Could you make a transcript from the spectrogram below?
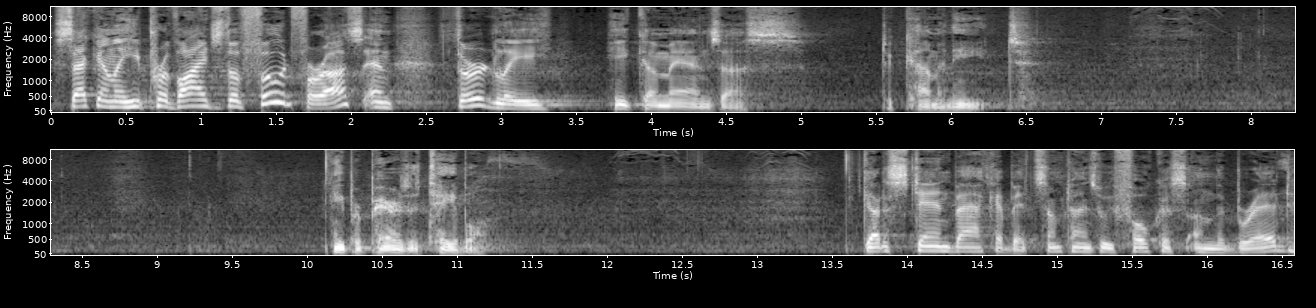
Secondly, He provides the food for us. And thirdly, He commands us to come and eat. He prepares a table. Got to stand back a bit. Sometimes we focus on the bread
